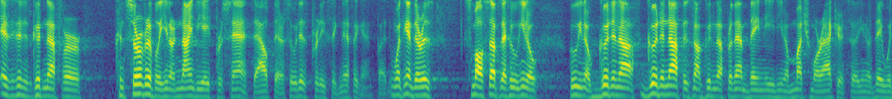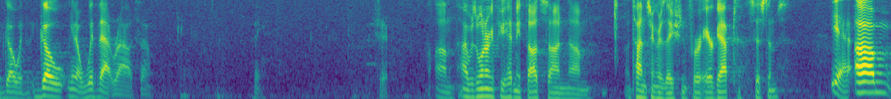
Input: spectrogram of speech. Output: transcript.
as I said, is good enough for conservatively, you know, 98% out there. So it is pretty significant. But once again, there is small subset who, you know, who, you know, good enough, good enough is not good enough for them. They need, you know, much more accurate. So, you know, they would go with, go, you know, with that route. So. I Sure. Um, I was wondering if you had any thoughts on um, time synchronization for air-gapped systems? Yeah. Um,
